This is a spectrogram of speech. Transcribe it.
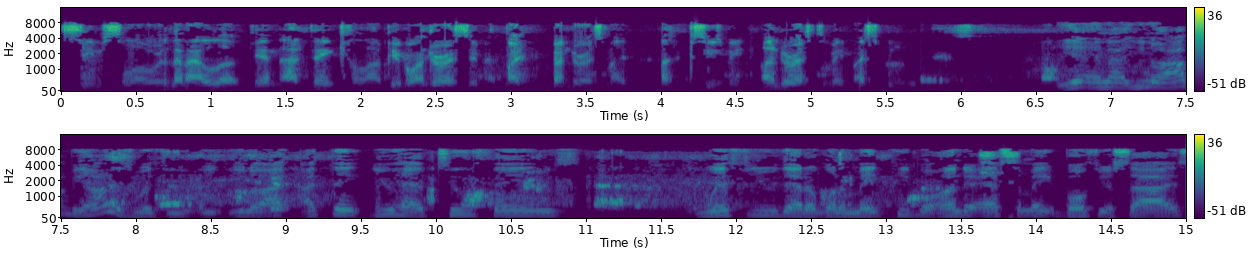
seem slower than I look, and I think a lot of people underestimate my underestimate excuse me underestimate my speed. Yeah, and I, you know, I'll be honest with you. You know, I, I think you have two things with you that are going to make people underestimate both your size,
